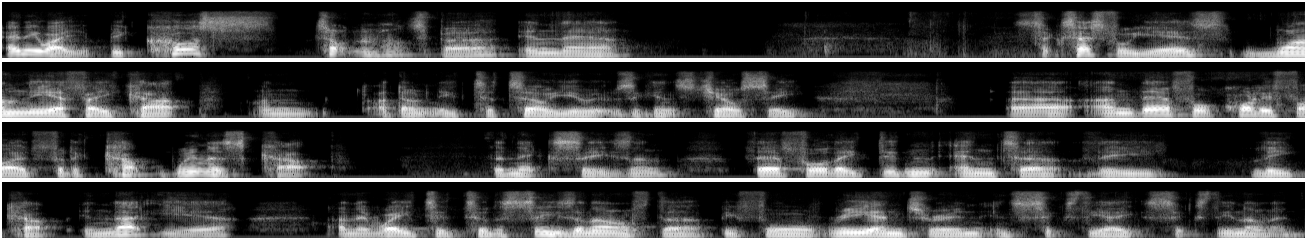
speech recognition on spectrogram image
anyway, because Tottenham Hotspur in their successful years, won the FA Cup, and I don't need to tell you it was against Chelsea, uh, and therefore qualified for the Cup Winners' Cup the next season. Therefore, they didn't enter the League Cup in that year, and they waited till the season after before re entering in 68 69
